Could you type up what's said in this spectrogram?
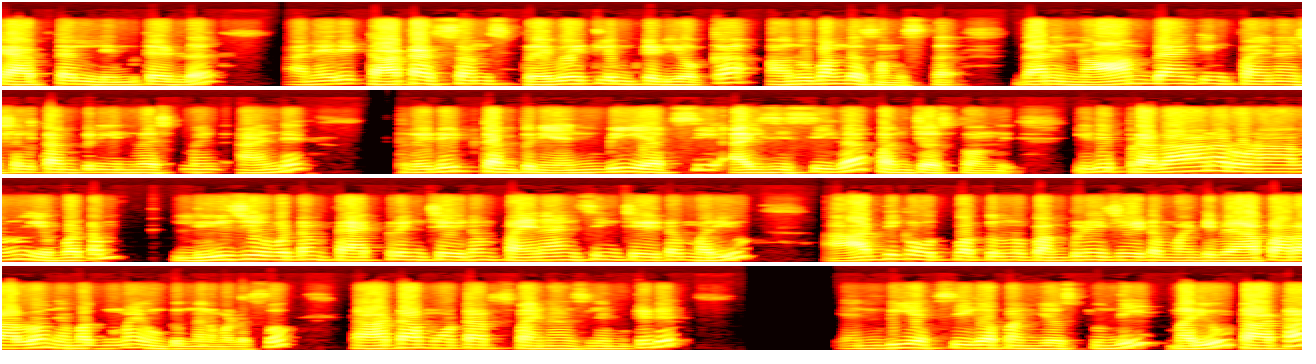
క్యాపిటల్ లిమిటెడ్ అనేది టాటా సన్స్ ప్రైవేట్ లిమిటెడ్ యొక్క అనుబంధ సంస్థ. దాని non banking financial company investment and credit company NBFC ఐసిసిగా పనిచేస్తోంది. ఇది ప్రధాన రుణాలను ఇవ్వటం లీజు ఇవ్వటం ఫ్యాక్టరింగ్ చేయడం ఫైనాన్సింగ్ చేయటం మరియు ఆర్థిక ఉత్పత్తులను పంపిణీ చేయడం వంటి వ్యాపారాల్లో నిమగ్నమై ఉంటుందన్నమాట. So Tata Motors Finance Limited ఎన్బిఎఫ్సిగా పనిచేస్తుంది. మరియు టాటా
